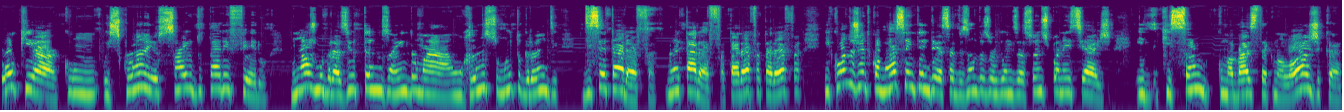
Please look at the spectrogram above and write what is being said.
OKR com o Scrum, eu saio do tarefeiro. Nós no Brasil temos ainda uma, um ranço muito grande de ser tarefa, não é tarefa, tarefa, tarefa. E quando a gente começa a entender essa visão das organizações exponenciais e que são com uma base tecnológica,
